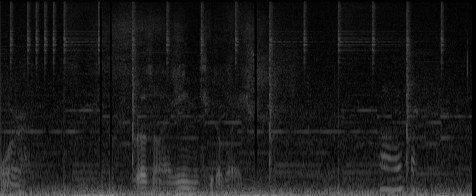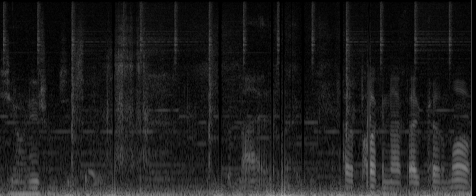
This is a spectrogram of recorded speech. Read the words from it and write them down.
more. Rose don't have any mosquito bites. Oh, okay. She don't itch them, had knife, I'd cut them off.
